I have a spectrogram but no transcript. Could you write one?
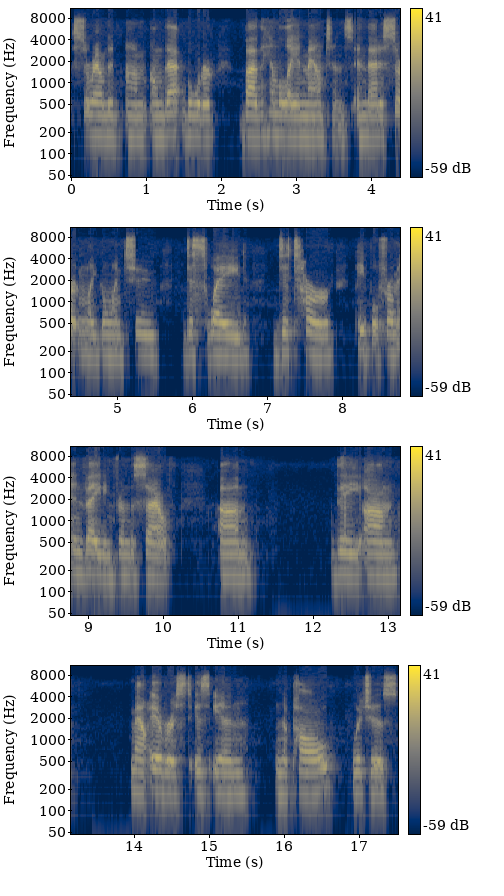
surrounded um, on that border by the Himalayan mountains, and that is certainly going to dissuade, deter people from invading from the south. Um, the um, Mount Everest is in Nepal, which is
